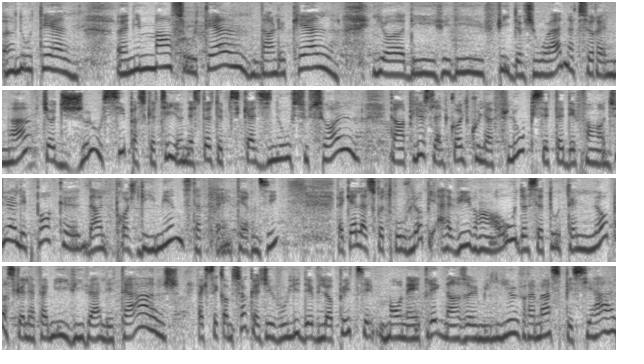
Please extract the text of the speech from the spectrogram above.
un, hôtel, un immense hôtel dans lequel il y a des, filles de joie, naturellement. Il y a du jeu aussi, parce que, tu il y a une espèce de petit casino sous-sol. Puis en plus, l'alcool coule à flot, puis c'était défendu à l'époque, dans le proche des mines, c'était interdit. Fait qu'elle, elle se retrouve là, puis à vivre en haut de cet hôtel-là, parce que la famille vivait à l'étage. Fait que c'est comme ça que j'ai voulu développer, mon intrigue dans un milieu vraiment spécial.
